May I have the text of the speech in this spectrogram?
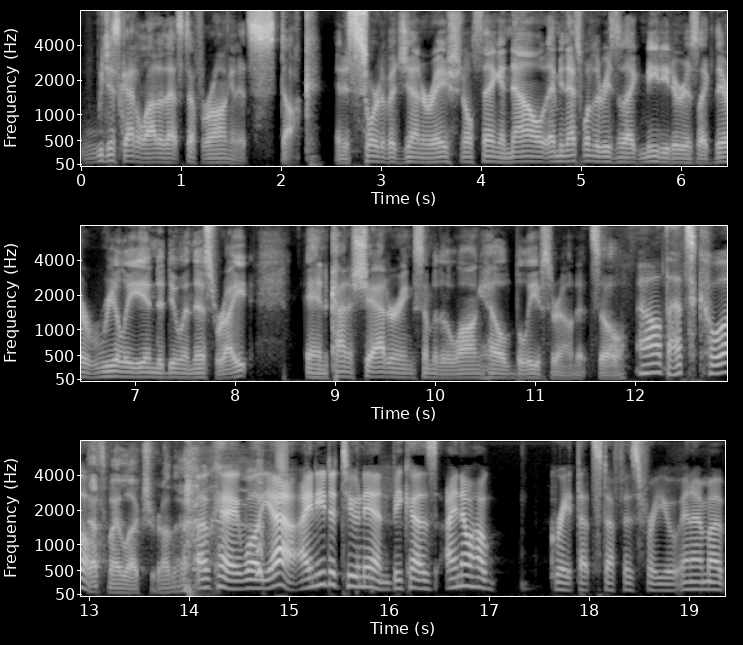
we just got a lot of that stuff wrong and it's stuck and it's sort of a generational thing and now i mean that's one of the reasons like MeatEater is like they're really into doing this right and kind of shattering some of the long held beliefs around it so Oh, that's cool. that's my lecture on that okay. Well, yeah, I need to tune in because I know how great that stuff is for you. And I'm a,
